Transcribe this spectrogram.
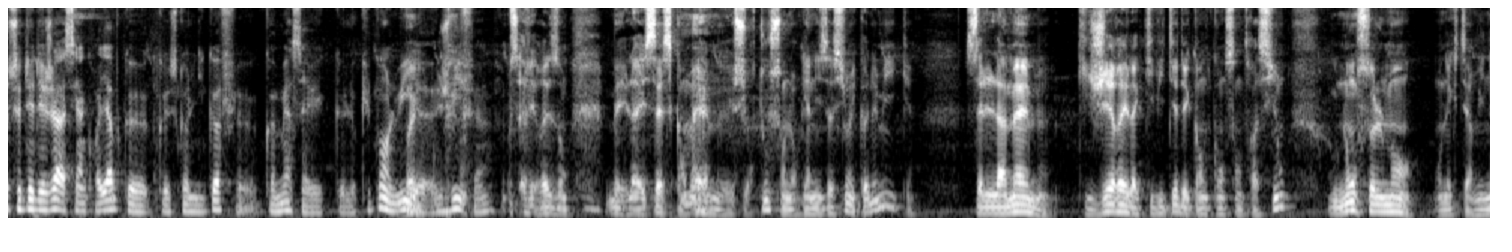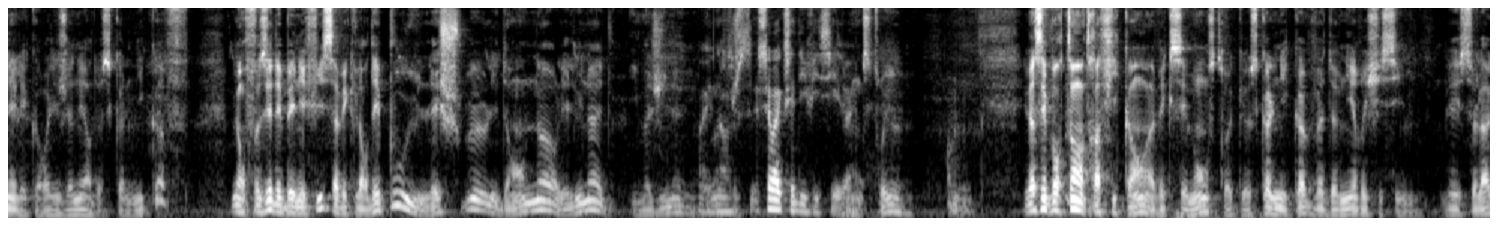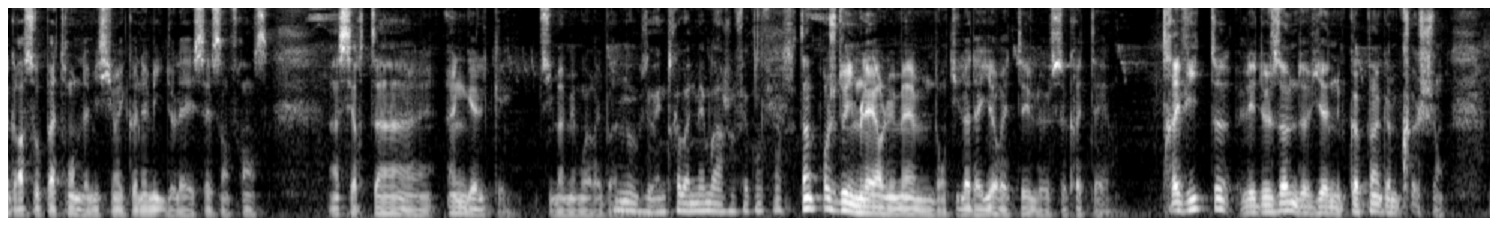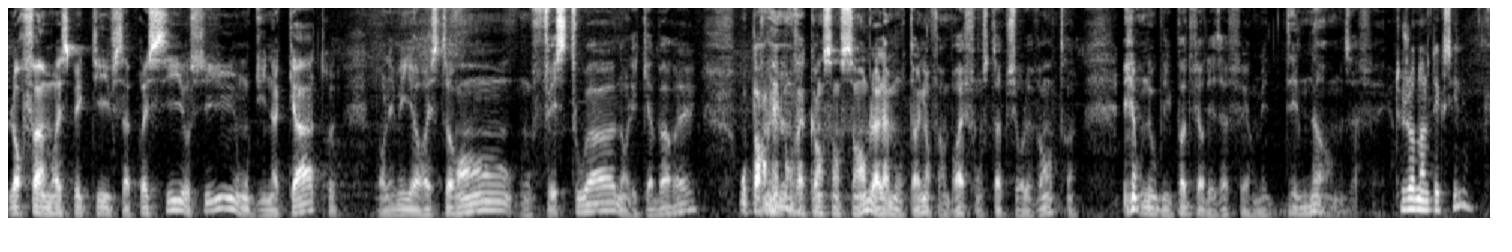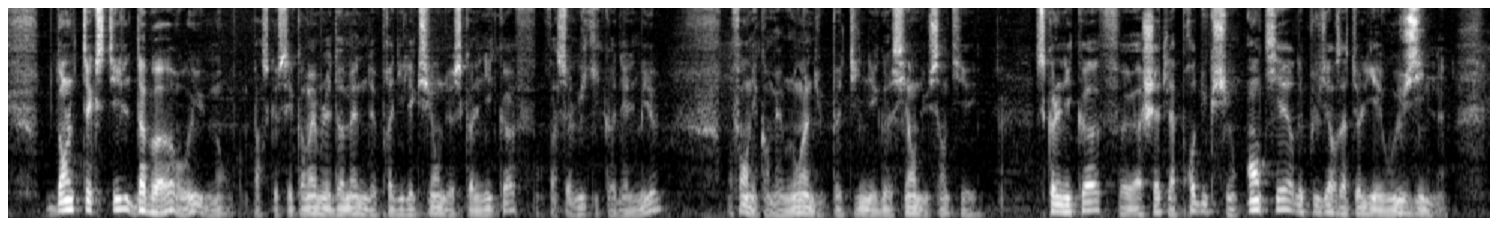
C'était déjà assez incroyable que, que Skolnikov commerce avec l'occupant, lui, euh, juif. Hein. Vous avez raison. Mais la SS, quand même, surtout son organisation économique. Celle-là même qui gérait l'activité des camps de concentration, où non seulement on exterminait les corréligionnaires de Skolnikov, mais on faisait des bénéfices avec leurs dépouilles, les cheveux, les dents en or, les lunettes. Imaginez. c'est vrai que c'est difficile. Monstrueux. Et eh c'est pourtant en trafiquant avec ces monstres que Skolnikov va devenir richissime. Et cela grâce au patron de la mission économique de la SS en France, un certain Engelke, si ma mémoire est bonne. Vous avez une très bonne mémoire, je vous fais confiance. C'est un proche de Himmler lui-même, dont il a d'ailleurs été le secrétaire. Très vite, les deux hommes deviennent copains comme cochons. Leurs femmes respectives s'apprécient aussi, on dîne à quatre, dans les meilleurs restaurants, on festoie dans les cabarets, on part même en vacances ensemble, à la montagne, enfin bref, on se tape sur le ventre, et on n'oublie pas de faire des affaires, mais d'énormes affaires. Toujours dans le textile Dans le textile, d'abord, oui, non, parce que c'est quand même le domaine de prédilection de Skolnikov, enfin celui qui connaît le mieux. Enfin, on est quand même loin du petit négociant du sentier. Skolnikov euh, achète la production entière de plusieurs ateliers ou usines,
